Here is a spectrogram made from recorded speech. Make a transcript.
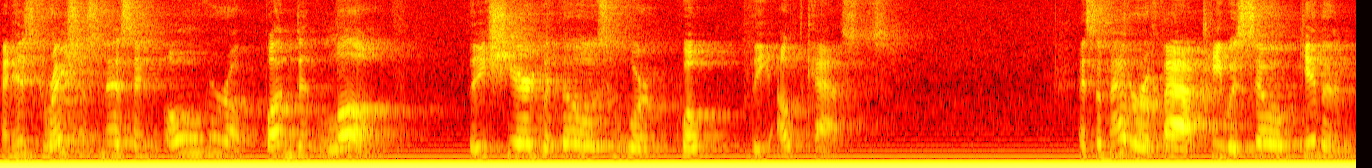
And his graciousness and overabundant love that he shared with those who were, quote, the outcasts. As a matter of fact, he was so given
